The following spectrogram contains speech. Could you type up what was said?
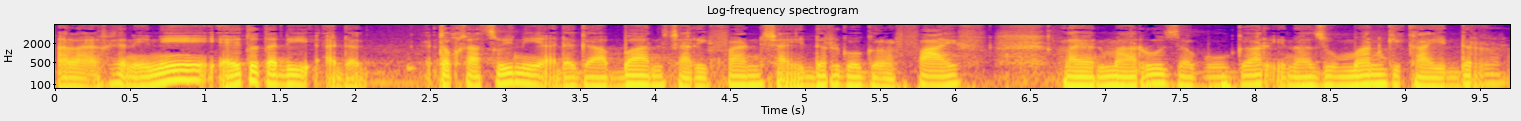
Live action ini yaitu tadi ada Tokusatsu ini ada Gaban, Sharifan, Shider, Google Five, Lion Maru, Zabogar, Inazuman, Kikaider.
